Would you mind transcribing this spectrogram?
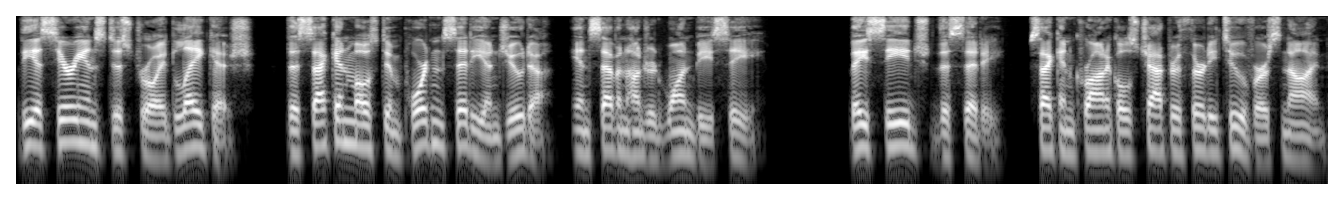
the Assyrians destroyed Lachish, the second most important city in Judah, in 701 BC. They sieged the city, 2 Chronicles chapter 32 verse 9,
